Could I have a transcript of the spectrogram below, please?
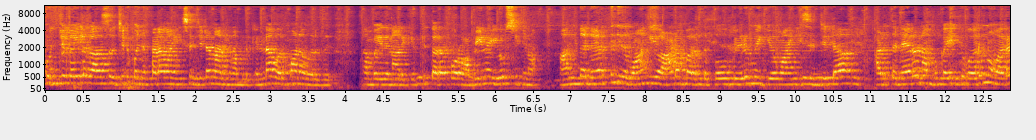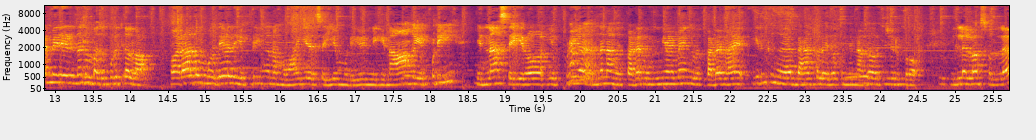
கொஞ்சம் கையில் காசு வச்சுட்டு கொஞ்சம் பணம் வாங்கி செஞ்சுட்டா நாளைக்கு நம்மளுக்கு என்ன வருமானம் வருது? நம்ம இதை நாளைக்கு எப்படி தரப்போகிறோம் அப்படின்னு யோசிக்கணும். அந்த நேரத்துக்கு இதை வாங்கி ஆடம்பரத்துக்கோ பெருமைக்கோ வாங்கி செஞ்சுட்டா அடுத்த நேரம் நம்ம கைக்கு வரணும். வர மாரி இருந்தால் நம்ம அதை கொடுத்துடலாம். வராத போதே அதை எப்படிங்க நம்ம வாங்கி அதை செய்ய முடியும்? இன்றைக்கி நாங்கள் எப்படி என்ன செய்கிறோம் எப்படி அதை வந்து நாங்கள் கடன் உண்மையாலுமே எங்களுக்கு கடனாக இருக்குங்க. பேங்க்கில் ஏதோ கொஞ்சம் நகை வச்சுருக்குறோம். இல்லைலாம் சொல்ல.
